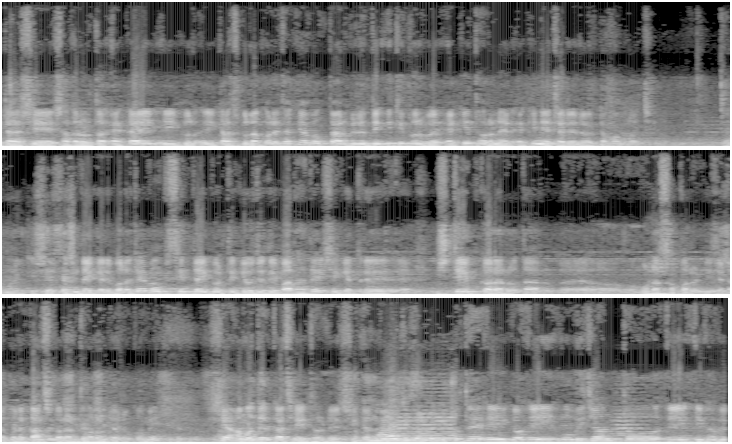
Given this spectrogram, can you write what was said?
এটা সে সাধারণত একাই এইগুলো এই কাজগুলো করে থাকে এবং তার বিরুদ্ধে ইতিপূর্বে একই ধরনের একই নেচারের একটা মামলা ছিল। মানে ছিনতাইকারী বলা যায় এবং ছিনতাই করতে কেউ যদি বাধা দেয় সেক্ষেত্রে স্টেপ করারও তার মোডাস অপারেন্ডি যেটা বলে কাজ করার ধরন এরকমই। সে আমাদের কাছে এই ধরনের শিকার এই এই অভিযান তো এইভাবে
